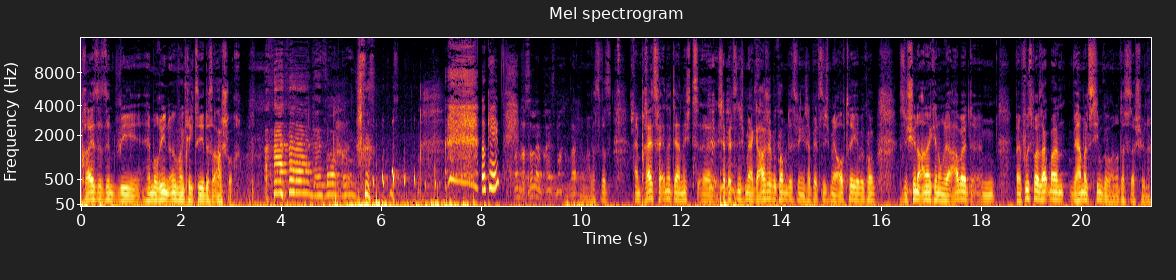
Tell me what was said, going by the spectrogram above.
Preise sind wie Hämorrhoiden, irgendwann kriegt sie jedes Arschloch. das ist auch gut. Okay. Und was soll ein Preis machen? Sag mir mal. Was, was, ein Preis verändert ja nichts. Äh, Ich habe jetzt nicht mehr Gage bekommen, deswegen ich habe jetzt nicht mehr Aufträge bekommen. Das ist eine schöne Anerkennung der Arbeit. Ähm, Beim Fußball sagt man, wir haben als Team gewonnen und das ist das Schöne.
